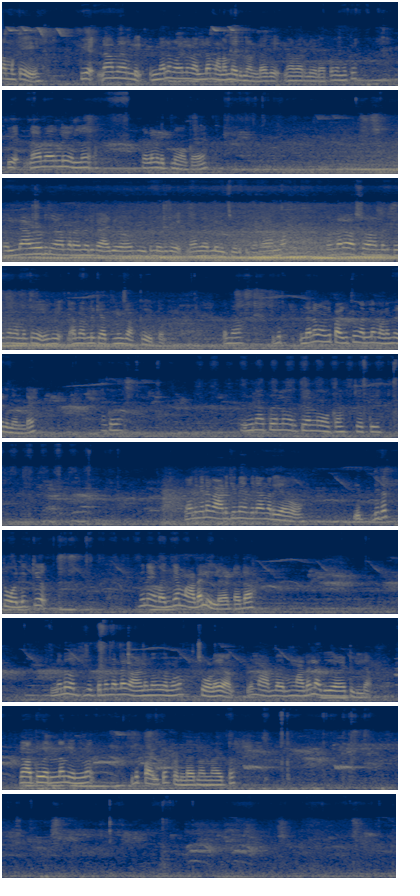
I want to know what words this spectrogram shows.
നമുക്കേ വിയറ്റ്നാം മെർലി ഇന്നലെ മുതൽ നല്ല മണം വരുന്നുണ്ട് വിയറ്റ്നാം മെർലിയുടെ അപ്പോൾ നമുക്ക് വിയറ്റ്നാം മെർലി ഒന്ന് വിളവെടുത്ത് നോക്കാം. എല്ലാവരോടും ഞാൻ പറയുന്ന ഒരു കാര്യമാണ് വീട്ടിലൊരു വിയറ്റ്നാം മെർലി വെച്ച് കൊടുക്കുന്നത് കാരണം ഒന്നര വർഷം ആകുമ്പോഴത്തേക്ക് നമുക്ക് വിയറ്റ്നാം മെർലിക്കകത്തുനിന്ന് ചക്ക കിട്ടും. എന്നാ ഇത് ഇന്നലെ മുതൽ പഴുത്ത് നല്ല മണം വരുന്നുണ്ട്. നമുക്ക് ഇതിനകത്ത് തന്നെ നിർത്തിയൊന്ന് നോക്കാം ചെത്തി. ഞാനിങ്ങനെ കാണിക്കുന്നത് എന്തിനാണെന്നറിയാവോ? ഇതിന്റെ തൊലിക്ക് ഇതിനെ വലിയ മടലില്ല കേട്ടോ ഇതാ. ഇങ്ങനെ ചിത്രം തന്നെ കാണുന്നത് നമ്മൾ ചുളയാണ്. ഇത് മടൽ അധികമായിട്ടില്ല. ഇതിനകത്ത് തന്നെ നിന്ന് ഇത് പഴുത്തിട്ടുണ്ട് നന്നായിട്ട്.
